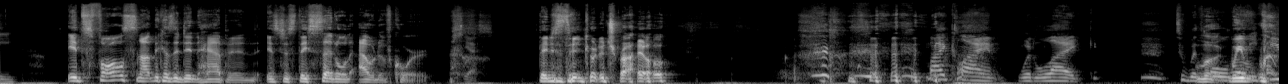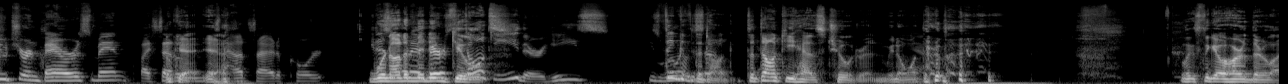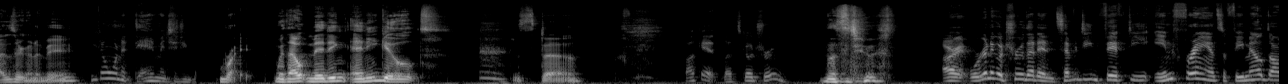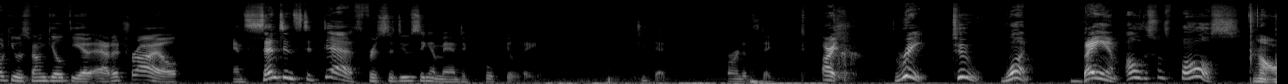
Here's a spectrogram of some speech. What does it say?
It's false not because it didn't happen. It's just they settled out of court. Yes. They just didn't go to trial. My client would like to withhold we've- any future embarrassment by settling Okay, this outside of court. He We're wanna admitting embarrass the guilt. donkey either. He's he's Think of the donkey. The donkey has children. We don't want their. Let's think how hard their lives are going to be. We don't want to damage anybody. Right. Without admitting any guilt. Just, uh. Fuck it. Let's go true. Let's do it. All right, we're gonna go true that in 1750 in France, a female donkey was found guilty at, at a trial and sentenced to death for seducing a man to copulate. She's dead, burned at the stake. All right, three, two, one, bam! Oh, this one's false. No.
